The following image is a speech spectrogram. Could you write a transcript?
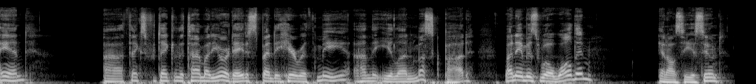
And uh, thanks for taking the time out of your day to spend it here with me on the Elon Musk Pod. My name is Will Walden, and I'll see you soon.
